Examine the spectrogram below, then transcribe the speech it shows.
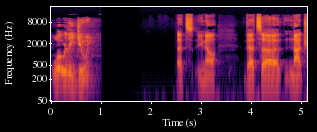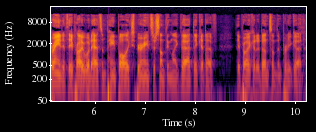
what were they doing? That's you know, that's uh not trained. If they probably would have had some paintball experience or something like that, they could have. They probably could have done something pretty good.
